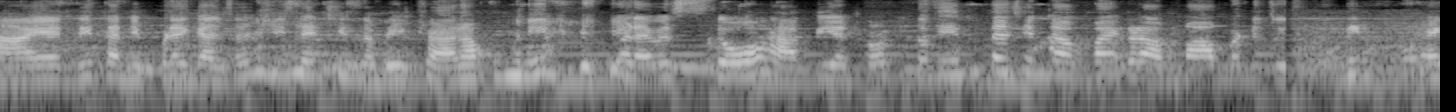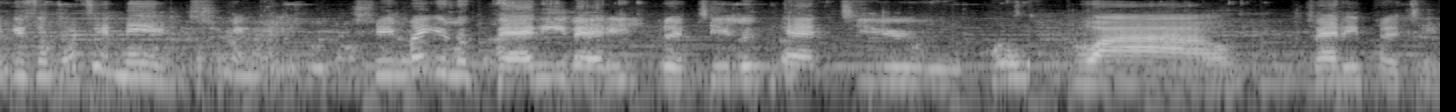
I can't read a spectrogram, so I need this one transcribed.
hi అండి తను ఇప్పుడే కలిసాను she set she's big fan of మీ but I was so happy and because ఇంత చిన్న అమ్మాయి కూడా అమ్మ అమ్మని చూస్తుంది. Thank you so much name Shrima you look very very pretty look at you wow very pretty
